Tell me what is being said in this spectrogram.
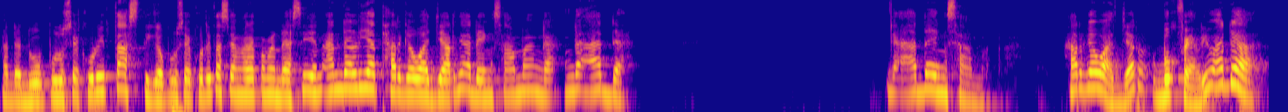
ada 20 sekuritas, 30 sekuritas yang rekomendasiin. Anda lihat harga wajarnya ada yang sama nggak? Nggak ada. Nggak ada yang sama. Harga wajar, book value ada.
